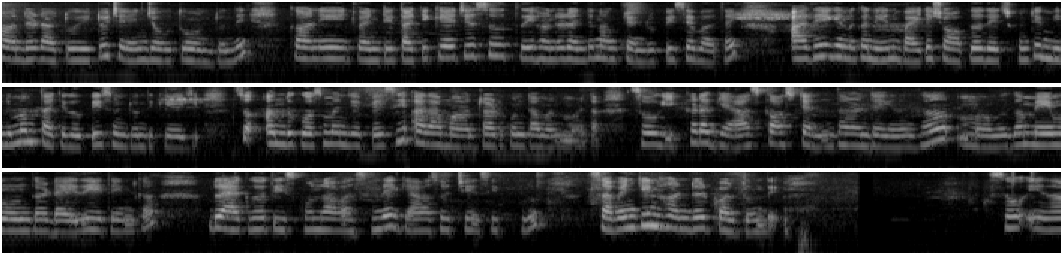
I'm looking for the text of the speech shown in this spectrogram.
హండ్రెడ్ అటు ఇటు చేంజ్ అవుతూ ఉంటుంది. కానీ twenty thirty kgs three hundred అంటే నాకు టెన్ రూపీసే పడతాయి. అదే కనుక నేను బయట షాప్లో తెచ్చుకుంటే మినిమం థర్టీ రూపీస్ ఉంటుంది కేజీ. సో అందుకోసం అని చెప్పేసి అలా మా మాట్లాడుకుంటాం అనమాట సో ఇక్కడ గ్యాస్ కాస్ట్ ఎంత అంటే కనుక మామూలుగా మేము ఇంకా డైరీ అయితే ఇంకా బ్లాక్లో తీసుకొని రావాల్సిందే. గ్యాస్ వచ్చేసి ఇప్పుడు సెవెంటీన్ హండ్రెడ్ పడుతుంది. సో ఇలా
